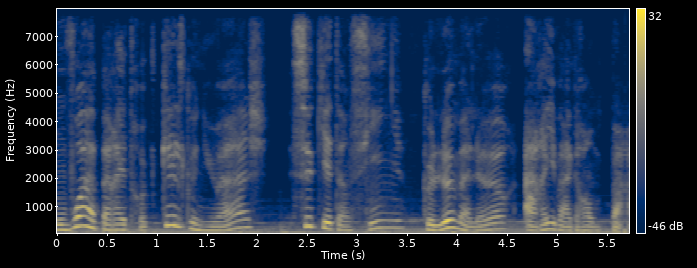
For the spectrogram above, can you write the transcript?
on voit apparaître quelques nuages, ce qui est un signe que le malheur arrive à grands pas.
